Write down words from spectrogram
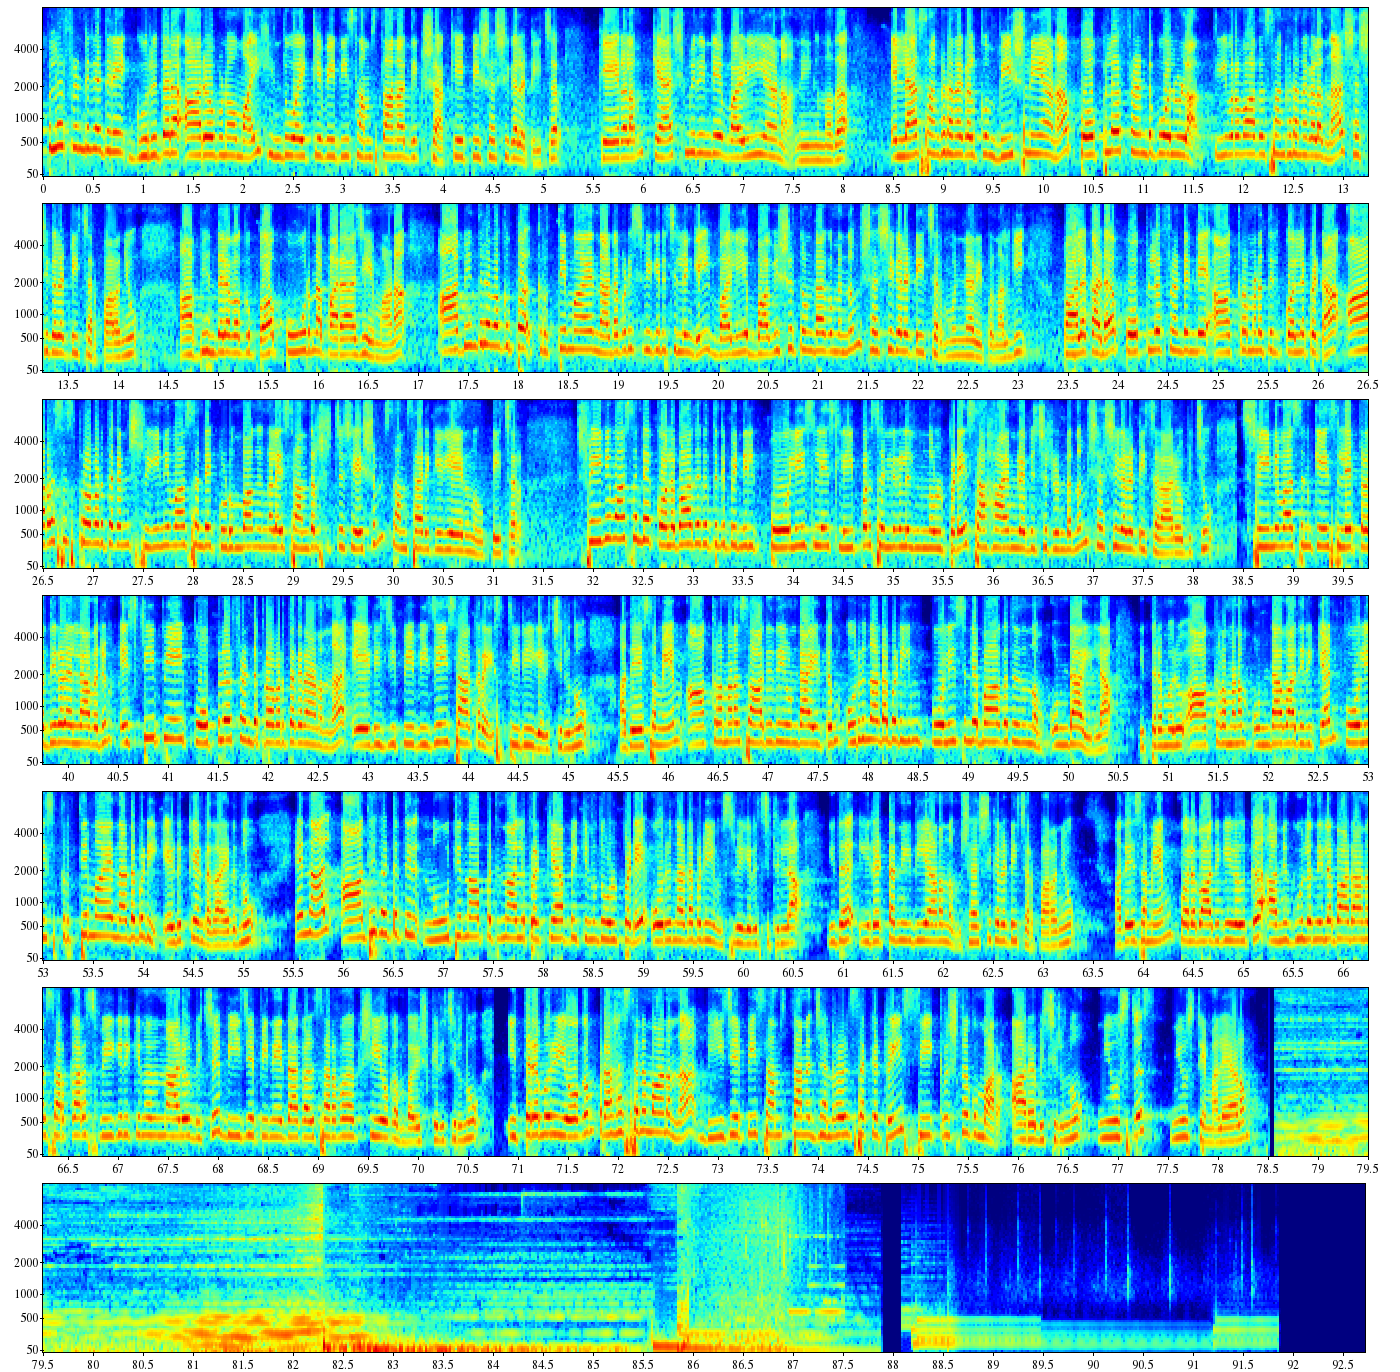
Popular ഫ്രണ്ടിനെതിരെ ഗുരുതര ആരോപണവുമായി ഹിന്ദു ഐക്യവേദി സംസ്ഥാന അധ്യക്ഷ K P Sasikala teacher. Keralam കാശ്മീരിന്റെ വഴിയാണ് നീങ്ങുന്നത്. എല്ലാ സംഘടനകൾക്കും ഭീഷണിയാണ് പോപ്പുലർ ഫ്രണ്ട് പോലുള്ള തീവ്രവാദ സംഘടനകളെന്ന് ശശികല ടീച്ചർ പറഞ്ഞു. ആഭ്യന്തര വകുപ്പ് പൂർണ പരാജയമാണ്. ആഭ്യന്തര വകുപ്പ് കൃത്യമായ നടപടി സ്വീകരിച്ചില്ലെങ്കിൽ വലിയ ഭവിഷ്യത്തുണ്ടാകുമെന്നും ശശികല ടീച്ചർ മുന്നറിയിപ്പ് നൽകി. പാലക്കാട് പോപ്പുലർ ഫ്രണ്ടിന്റെ ആക്രമണത്തിൽ കൊല്ലപ്പെട്ട ആർ പ്രവർത്തകൻ ശ്രീനിവാസന്റെ കുടുംബാംഗങ്ങളെ സന്ദർശിച്ച ശേഷം സംസാരിക്കുകയായിരുന്നു ടീച്ചർ. ശ്രീനിവാസന്റെ കൊലപാതകത്തിന് പിന്നിൽ പോലീസിലെ സ്ലീപ്പർ സെല്ലുകളിൽ നിന്നുൾപ്പെടെ സഹായം ലഭിച്ചിട്ടുണ്ടെന്നും ശശികല ടീച്ചർ ആരോപിച്ചു. ശ്രീനിവാസൻ കേസിലെ പ്രതികളെല്ലാവരും S T P I popular front പ്രവർത്തകരാണെന്ന് A D G P Vijay Sakhare സ്ഥിരീകരിച്ചിരുന്നു. അതേസമയം ആക്രമണ സാധ്യതയുണ്ടായിട്ടും ഒരു നടപടിയും പോലീസിന്റെ ഭാഗത്തു നിന്നും ഉണ്ടായില്ല. ഇത്തരമൊരു ആക്രമണം ഉണ്ടാവാതിരിക്കാൻ പോലീസ് കൃത്യമായ നടപടി എടുക്കേണ്ടതായിരുന്നു. എന്നാൽ ആദ്യഘട്ടത്തിൽ നൂറ്റി നാൽപ്പത്തിനാല് പ്രഖ്യാപിക്കുന്നത് ഉൾപ്പെടെ ഒരു നടപടിയും സ്വീകരിച്ചിട്ടില്ല. ഇത് ഇരട്ട നീതിയാണെന്നും ശശികല ടീച്ചർ പറഞ്ഞു. അതേസമയം കൊലപാതകികൾക്ക് അനുകൂല നിലപാടാണ് സർക്കാർ സ്വീകരിക്കുന്നതെന്ന് ആരോപിച്ച് ബി ജെ പി നേതാക്കൾ സർവകക്ഷി യോഗം ബഹിഷ്കരിച്ചിരുന്നു. ഇത്തരമൊരു യോഗം പ്രഹസനമാണെന്ന് ബി ജെ പി സംസ്ഥാന ജനറൽ സെക്രട്ടറി സി കൃഷ്ണകുമാർ ആരോപിച്ചിരുന്നു. News desk news day Malayalam. you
